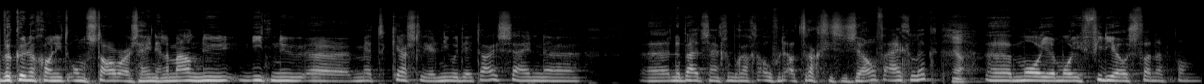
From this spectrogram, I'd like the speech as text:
we kunnen gewoon niet om Star Wars heen. Helemaal nu, niet nu eh, met kerst weer nieuwe details zijn, eh, eh, naar buiten zijn gebracht over de attracties zelf eigenlijk. Ja. Mooie, mooie video's van, van,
